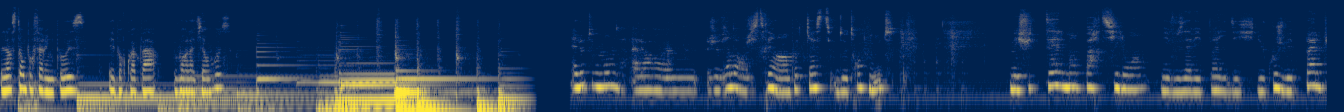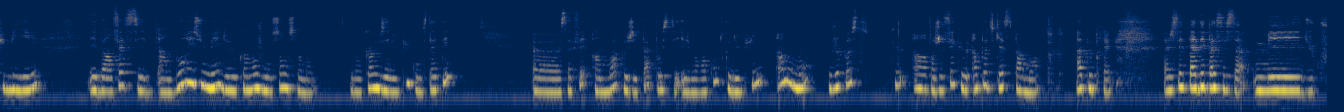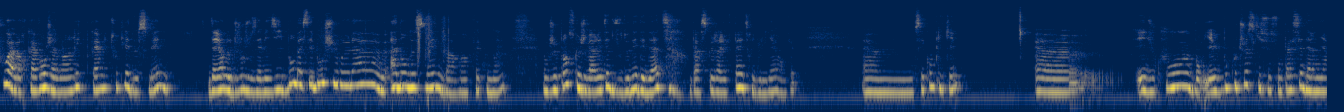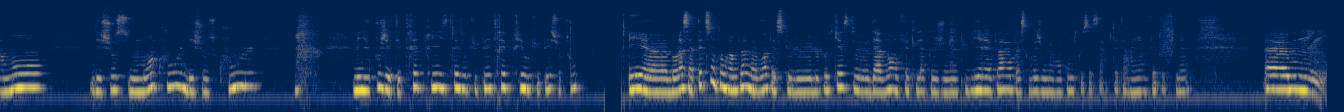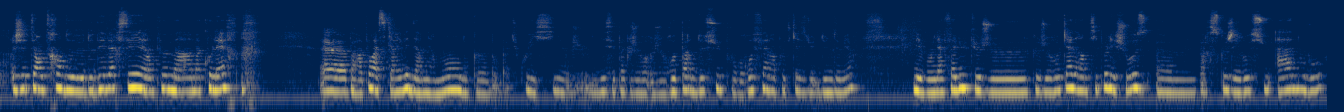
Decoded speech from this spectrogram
l'instant pour faire une pause et pourquoi pas voir la vie en rose. Hello tout le monde, alors euh, je viens d'enregistrer un podcast de 30 minutes, mais je suis tellement partie loin, mais vous avez pas idée. Du coup, je vais pas le publier. Et ben en fait, c'est un beau résumé de comment je me sens en ce moment. Donc, comme vous avez pu constater, euh, ça fait un mois que j'ai pas posté et je me rends compte que depuis un moment, je poste que un, enfin je fais que un podcast par mois, à peu près. Euh, j'essaie de pas dépasser ça, mais du coup, alors qu'avant j'avais un rythme quand même toutes les deux semaines. D'ailleurs, l'autre jour, je vous avais dit bon bah c'est bon, je suis heureux là, euh, ah dans deux semaines, bah en fait non. Donc je pense que je vais arrêter de vous donner des dates parce que j'arrive pas à être régulière en fait. c'est compliqué. Euh, et du coup, bon, il y a eu beaucoup de choses qui se sont passées dernièrement, des choses moins cool, des choses cool. Mais du coup, j'ai été très prise, très occupée, très préoccupée surtout. Et euh, bon, là, ça va peut-être s'entendre un peu à ma voix parce que le, podcast d'avant, en fait, là, que je ne publierai pas parce qu'en fait, je me rends compte que ça sert peut-être à rien, en fait, au final. Euh, j'étais en train de, déverser un peu ma, ma colère Euh, par rapport à ce qui arrivait dernièrement. Donc, euh, bon, bah, du coup, ici, euh, l'idée c'est pas que je, reparte dessus pour refaire un podcast d'une demi-heure. Mais bon, il a fallu que je, que je recadre un petit peu les choses parce que j'ai reçu à nouveau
